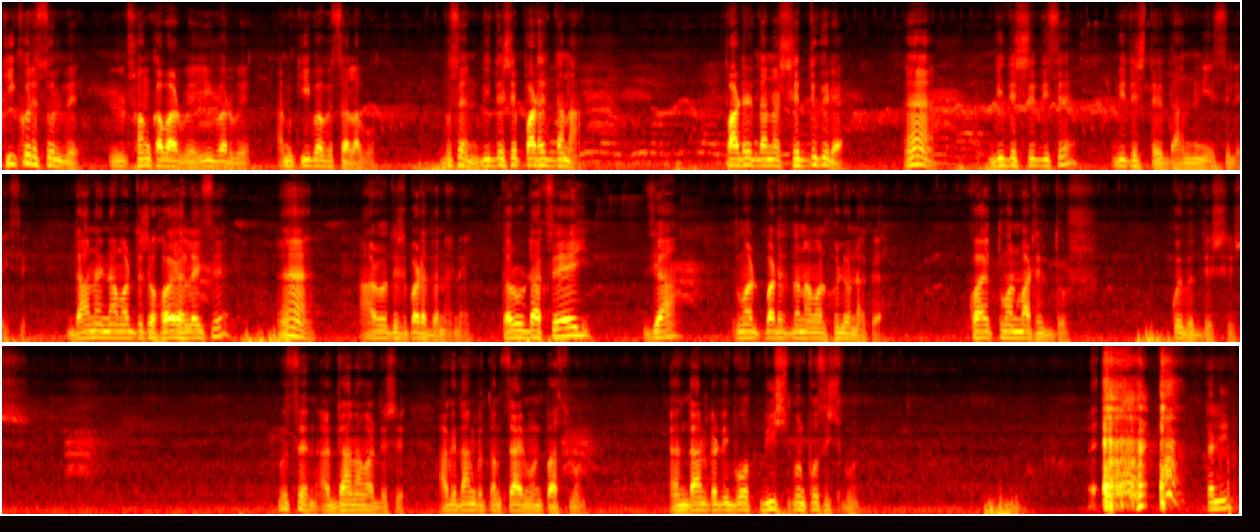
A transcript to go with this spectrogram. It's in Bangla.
কী করে চলবে? সংখ্যা বাড়বে, ই বাড়বে, আমি কীভাবে চালাবো? বুঝছেন? বিদেশে পাটের দানা। পাটের দানা সেদ্ধ করে হ্যাঁ? বিদেশে দিছে, বিদেশ থেকে ধান নিয়ে চলেছে ধান আইনে আমার দেশে হয় হেলাইছে হ্যাঁ? আর ও দেশে পাটের দানা নেই। তার ও ডাকছে, এই, যা, তোমার পাটের দানা আমার হইল না কে। কয় তোমার মাঠের দোষ? কৈবের দেশ শেষ? বুঝছেন? আর ধান আমার দেশে। আগে দান করতাম চার মন, পাঁচ মন। এখন ধান কাটি বিশ মন, পঁচিশ মন। তাহলে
